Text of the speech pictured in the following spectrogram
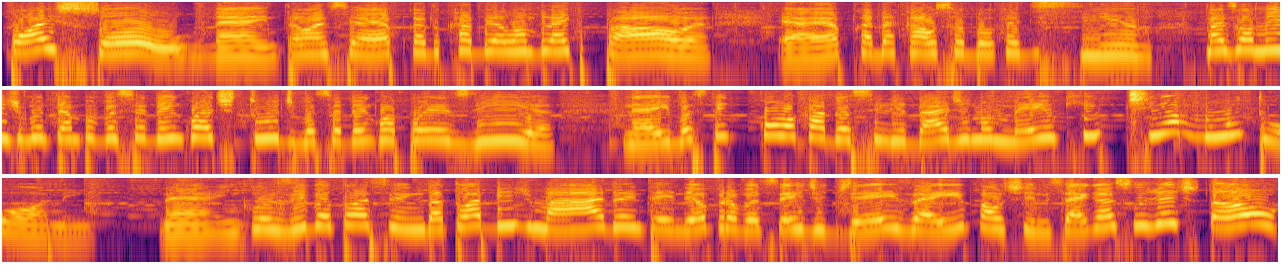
pós-soul, né? Então essa é a época do cabelão Black Power, é a época da calça boca de sino, mas ao mesmo tempo você vem com a atitude, você vem com a poesia, né? E você tem que colocar docilidade no meio que tinha muito homem né? Inclusive eu tô assim, ainda tô abismada, entendeu? Para vocês DJs aí, Faustino, segue a sugestão.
